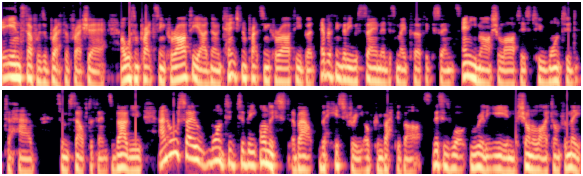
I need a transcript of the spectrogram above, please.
Iain stuff was a breath of fresh air. I wasn't practicing karate. I had no intention of practicing karate, but everything that he was saying there just made perfect sense. Any martial artist who wanted to have some self-defense value and also wanted to be honest about the history of combative arts. This is what really Iain shone a light on for me.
